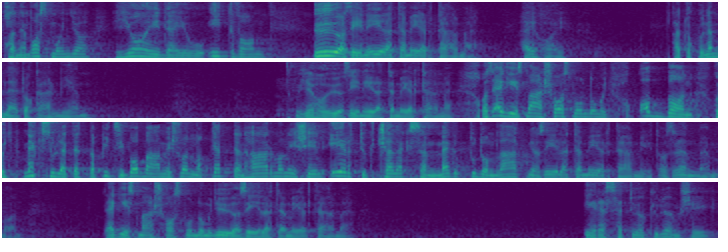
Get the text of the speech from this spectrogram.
Hanem azt mondja, jaj de jó, itt van, ő az én életem értelme. Hely-haj. Hát akkor nem lehet akármilyen. Ugye, ha ő az én életem értelme. Az egész más, ha azt mondom, hogy abban, hogy megszületett a pici babám, és vannak ketten, hárman, és én értük, cselekszem, meg tudom látni az életem értelmét, az rendben van. De egész más, ha azt mondom, hogy ő az életem értelme. Érezhető a különbség?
